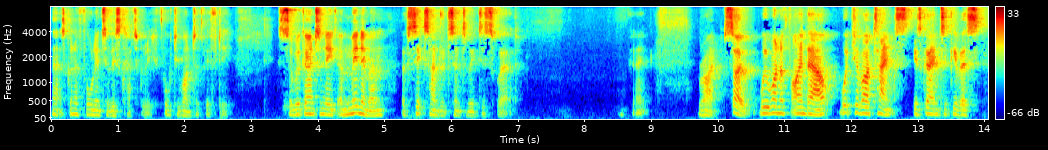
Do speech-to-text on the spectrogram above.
that's going to fall into this category, 41 to 50. So we're going to need a minimum of 600 centimetres squared. Okay, right, so we want to find out which of our tanks is going to give us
